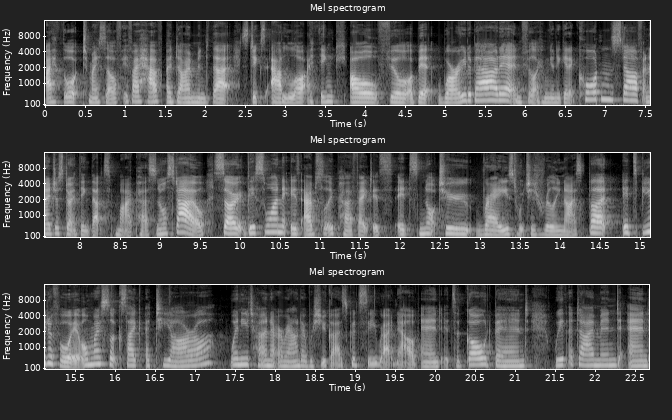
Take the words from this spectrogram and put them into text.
I thought to myself, if I have a diamond that sticks out a lot, I think I'll feel a bit worried about it and feel like I'm going to get it caught and stuff. And I just don't think that's my personal style. So this one is absolutely perfect. It's it's not too raised, which is really nice, but it's beautiful. It almost looks like a tiara when you turn it around. I wish you guys could see right now. And it's a gold band with a diamond and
